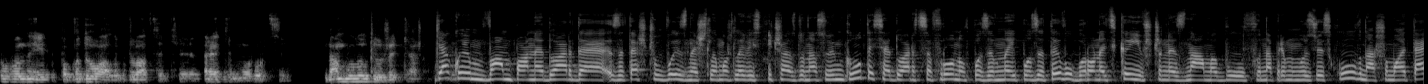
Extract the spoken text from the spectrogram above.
вони побудували в 23-му році, нам було дуже тяжко. Дякуємо вам, пане Едуарде, за те, що ви знайшли можливість і час до нас увімкнутися. Едуард Сафронов, позивний позитив, оборонець Київщини з нами був на прямому зв'язку в нашому етері.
